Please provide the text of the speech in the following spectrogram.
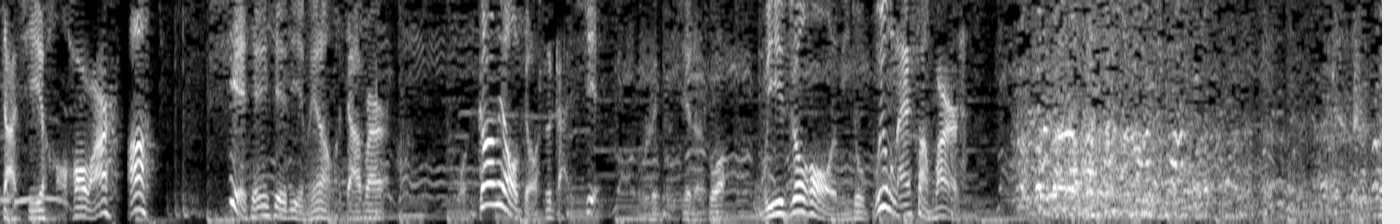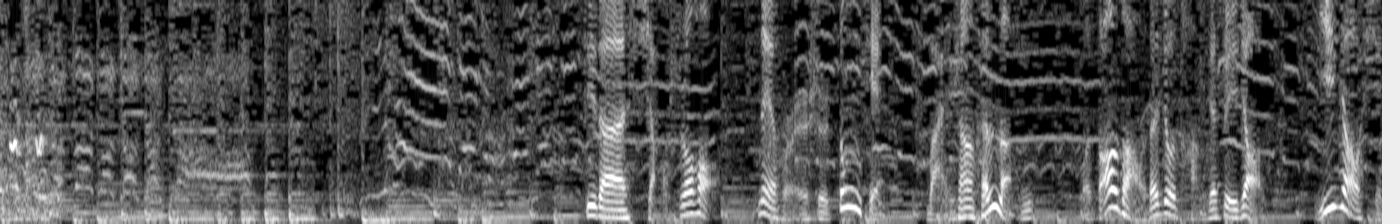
假期好好玩啊！谢天谢地没让我加班。”我刚要表示感谢。主任紧接着说：“五一之后你就不用来上班了。” 记得小时候那会儿是冬天，晚上很冷，我早早的就躺下睡觉了。一觉醒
